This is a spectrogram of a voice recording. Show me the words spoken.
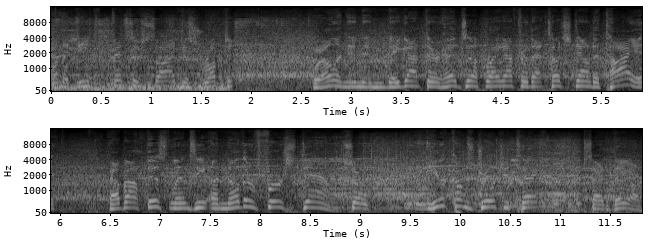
on the defensive side, disrupted. Well, and, then they got their heads up right after that touchdown to tie it. How about this, Lindsey? Another first down. So here comes Georgia Tech. Excited they are.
